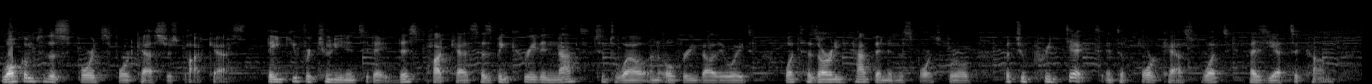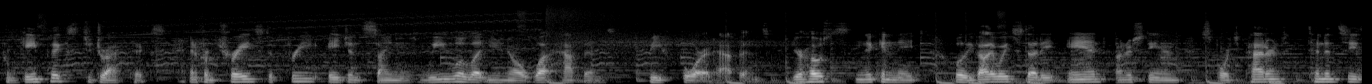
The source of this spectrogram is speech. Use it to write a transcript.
Welcome to the Sports Forecasters Podcast. Thank you for tuning in today. This podcast has been created not to dwell and over evaluate what has already happened in the sports world, but to predict and to forecast what has yet to come. From game picks to draft picks, and from trades to free agent signings, we will let you know what happens before it happens. Your hosts, Nick and Nate, will evaluate, study, and understand sports patterns, tendencies,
